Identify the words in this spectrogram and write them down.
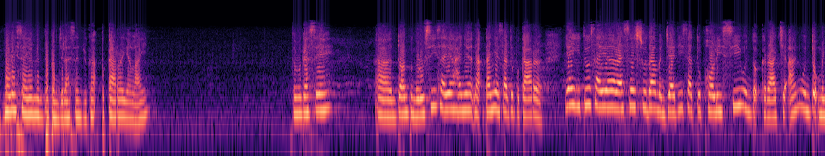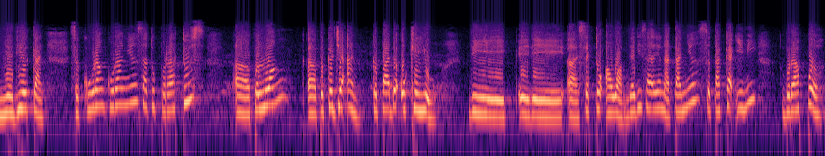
Boleh saya minta penjelasan juga perkara yang lain? Terima kasih. Uh, Tuan Pengerusi, saya hanya nak tanya satu perkara. Yang itu saya rasa sudah menjadi satu polisi untuk kerajaan untuk menyediakan sekurang-kurangnya satu peratus uh, peluang uh, pekerjaan kepada OKU di eh, di uh, sektor awam. Jadi saya nak tanya setakat ini berapa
